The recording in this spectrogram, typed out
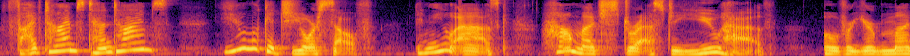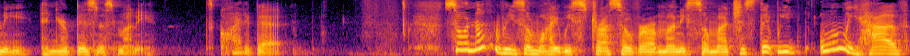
five times, 10 times. You look at yourself and you ask, how much stress do you have over your money and your business money? It's quite a bit. So, another reason why we stress over our money so much is that we only have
